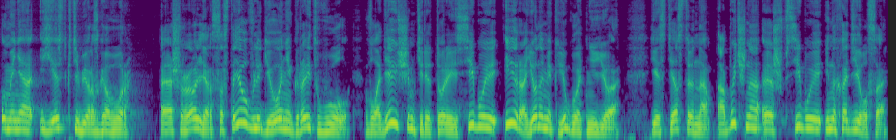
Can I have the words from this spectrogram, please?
у меня есть к тебе разговор». Эш Роллер состоял в легионе Грейт Вул, владеющем территорией Сибуи и районами к югу от неё. Естественно, обычно Эш в Сибуе и находился,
